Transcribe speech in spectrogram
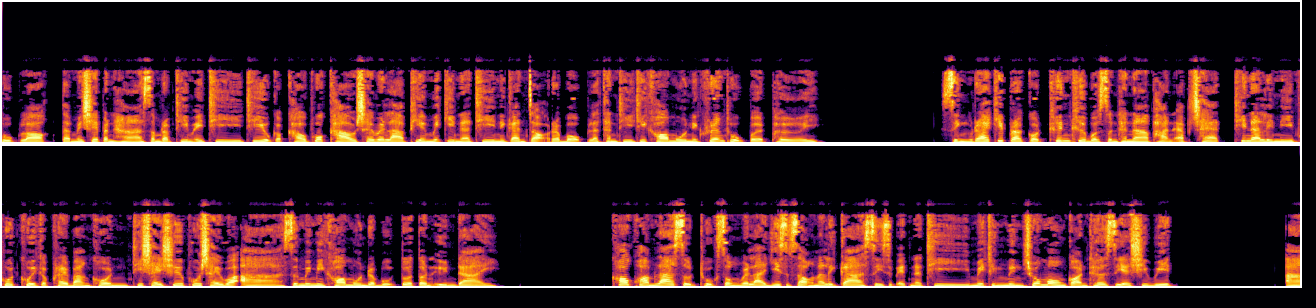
ถูกล็อก แต่ไม่ใช่ปัญหาสำหรับทีมไอทีที่อยู่กับเขาพวกเขาใช้เวลาเพียงไม่กี่นาทีในการเจาะระบบ และทันทีที่ข้อมูลในเครื่องถูกเปิดเผย สิ่งแรกที่ปรากฏขึ้นคือบทสนทนาผ่านแอปแชทที่นาลินีพูดคุยกับใครบางคนที่ใช้ชื่อผู้ใช้ว่าอาซึ่งไม่มีข้อมูลระบุตัวตนอื่นใด ข้อความล่าสุดถูกส่งเวลา 22นาฬิกา41 นาทีไม่ถึงหนึ่งชั่วโมงก่อนเธอเสียชีวิต อา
